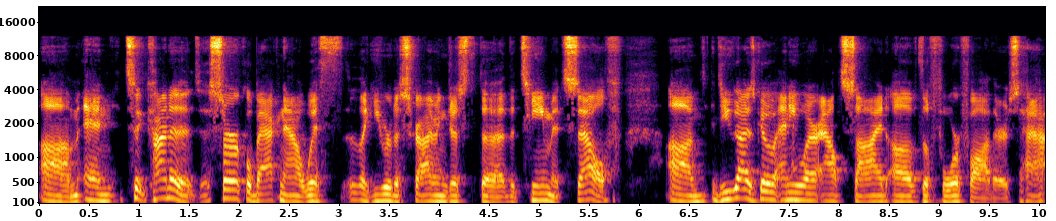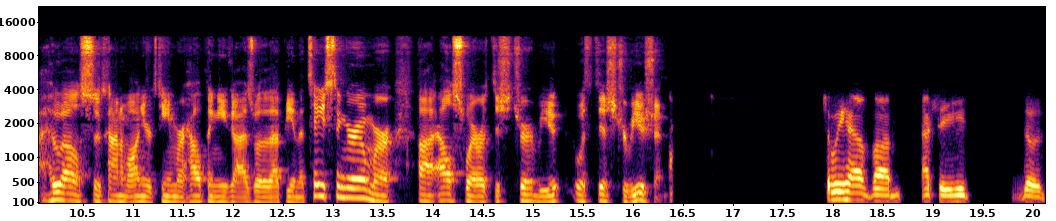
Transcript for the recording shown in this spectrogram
Um, and to kind of circle back now with like you were describing just the the team itself. Um, do you guys go anywhere outside of the forefathers? who else is kind of on your team or helping you guys, whether that be in the tasting room or uh, elsewhere with distribute with distribution? So we have um, actually he, the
